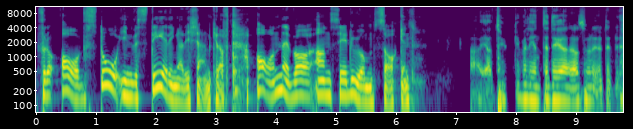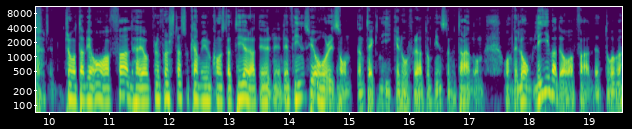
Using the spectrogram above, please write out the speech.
för att avstå investeringar i kärnkraft? Ane, vad anser du om saken? Jag tycker väl inte det. Alltså, pratar vi avfall här, ja, för det första så kan vi ju konstatera att det, det finns ju horisonten tekniker då för att åtminstone ta hand om, om det långlivade avfallet då,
